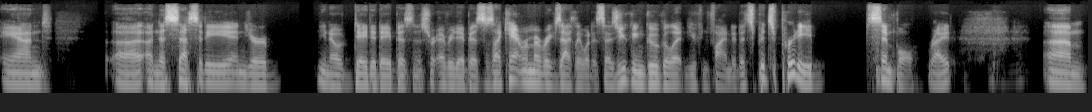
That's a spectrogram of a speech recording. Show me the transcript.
and uh, a necessity in your you know day-to-day business or everyday business. I can't remember exactly what it says. You can google it and you can find it. It's it's pretty simple right? Um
